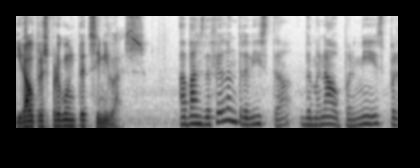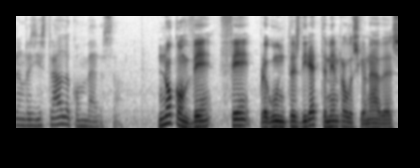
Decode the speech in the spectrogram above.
I d'altres preguntes similars. Abans de fer l'entrevista, demaneu permís per enregistrar la conversa. No convé fer preguntes directament relacionades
